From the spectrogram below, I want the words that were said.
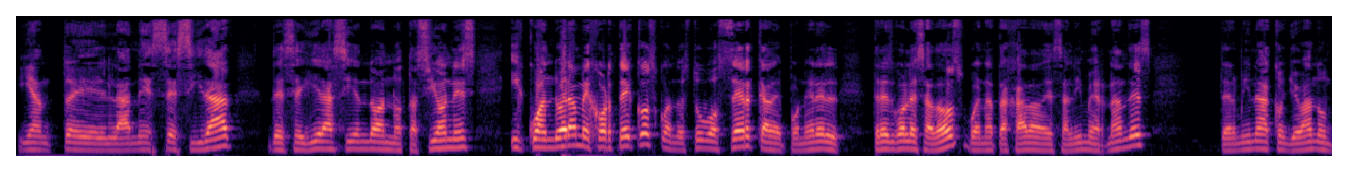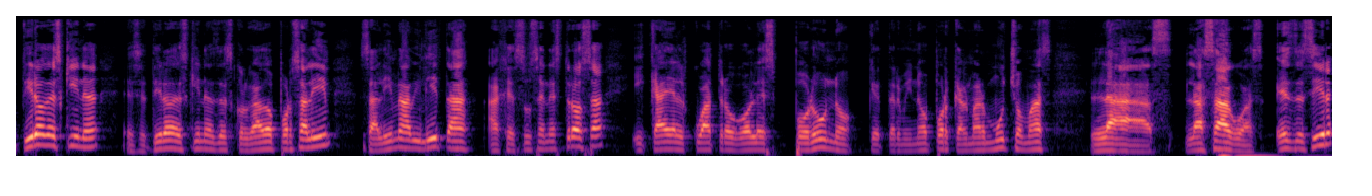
y ante la necesidad de seguir haciendo anotaciones. Y cuando era mejor Tecos, cuando estuvo cerca de poner el tres goles a dos, buena tajada de Salim Hernández, termina conllevando un tiro de esquina, ese tiro de esquina es descolgado por Salim, Salim habilita a Jesús Enestrosa y cae el cuatro goles por uno, que terminó por calmar mucho más las, las aguas. Es decir,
